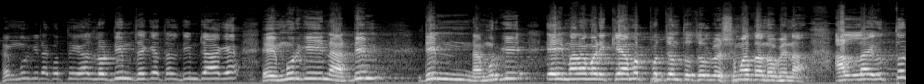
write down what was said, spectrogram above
হ্যাঁ মুরগিটা কোথেকে আসলো? ডিম থেকে, তাহলে ডিমটা আগে? এই মুরগি না, ডিম ডিম না, মুরগি, এই মারামারি কেয়ামত পর্যন্ত চলবে, সমাধান হবে না। আল্লাহ উত্তর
